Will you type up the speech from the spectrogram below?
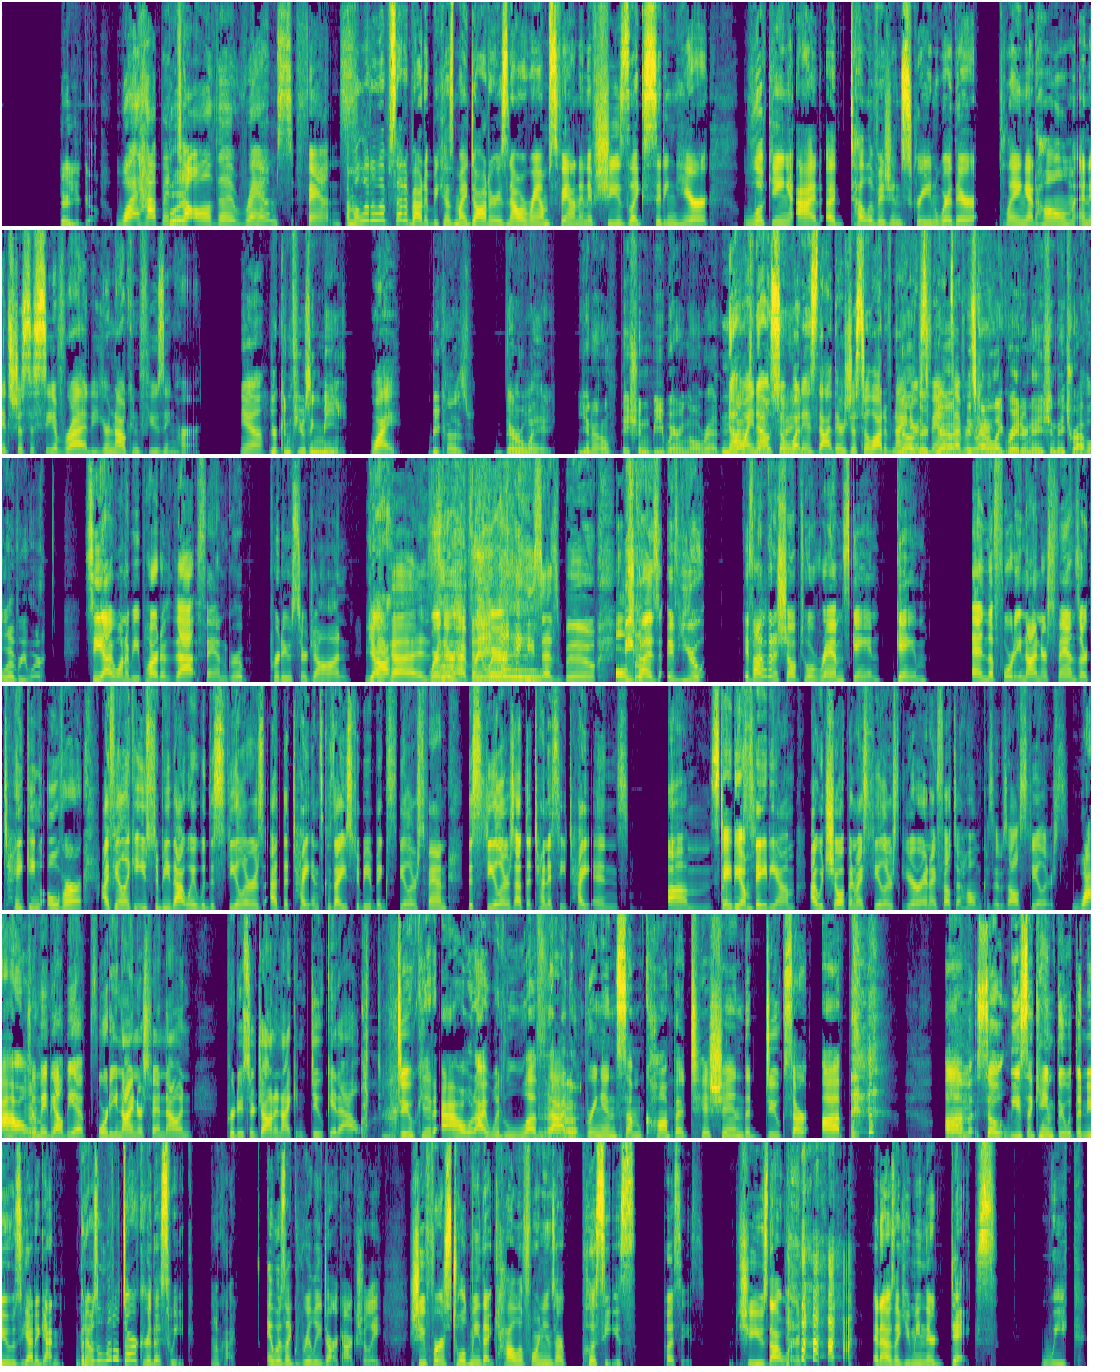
There you go. What happened But- to all the Rams fans? I'm a little upset about it because my daughter is now a Rams fan. And if she's like sitting here looking at a television screen where they're playing at home and it's just a sea of red, you're now confusing her. yeah. You're confusing me Why? because they're Mhm. away. You know, they shouldn't be wearing all red. No, That's I know. I'm so what saying. is that? There's just a lot of no, Niners they're, fans yeah, everywhere. It's kind of like Raider Nation. They travel everywhere. See, I want to be part of that fan group, producer John. yeah, Because where they're everywhere. he says boo. Also, because if you if I'm going to show up to a Rams game game and the 49ers fans are taking over, I feel like it used to be that way with the Steelers at the Titans cuz I used to be a big Steelers fan. The Steelers at the Tennessee Titans um Stadium? stadium I would show up in my Steelers gear and I felt at home because it was all Steelers. Wow. So maybe I'll be a 49ers fan now and producer John and I can duke it out. Duke it out. I would love Yeah. that. Bring in some competition. The Dukes are up. um, so Lisa came through with the news yet again, but it was a little darker this week. Okay. It was like really dark, actually. She first told me that Californians are pussies. Pussies. She used that word. and I was like, You mean they're dicks? Weak,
